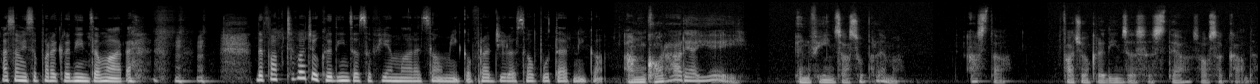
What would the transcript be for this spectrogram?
Asta mi se pare credință mare. De fapt, ce face o credință să fie mare sau mică, fragilă sau puternică? Ancorarea ei în ființa supremă. Asta face o credință să stea sau să cadă.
